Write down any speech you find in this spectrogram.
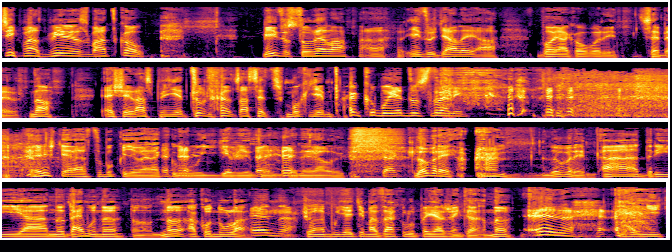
si ma zmieril s matkou. Idú z tunela a idú ďalej a vojak hovorí sebe, no, ešte raz príde tunel, zase cmuknem, tak mu jednu strelím. Ešte raz buknem a takú idem tomu generálovi. Tak. Dobre, dobre. Adrian, daj mu N, to no, N ako nula. N. Čo nebudete mať za chvíľu peňaženkách? N. N. Čiže nič.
